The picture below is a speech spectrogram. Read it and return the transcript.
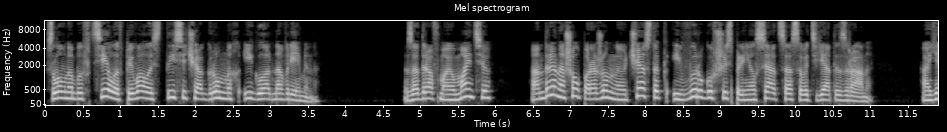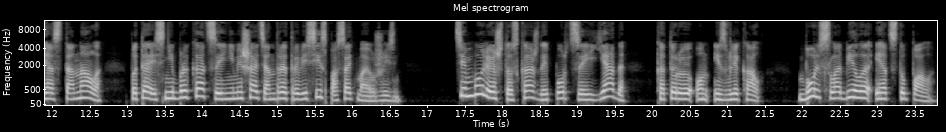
словно бы в тело впивалось тысяча огромных игл одновременно. Задрав мою мантию, Андре нашел пораженный участок и, выругавшись, принялся отсасывать яд из раны. А я стонала, пытаясь не брыкаться и не мешать Андре Травеси спасать мою жизнь. Тем более, что с каждой порцией яда, которую он извлекал, боль слабела и отступала.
